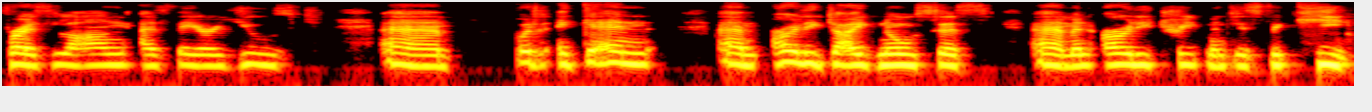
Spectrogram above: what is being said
for as long as they are used. Um, but again, um, early diagnosis um, and early treatment is the key.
